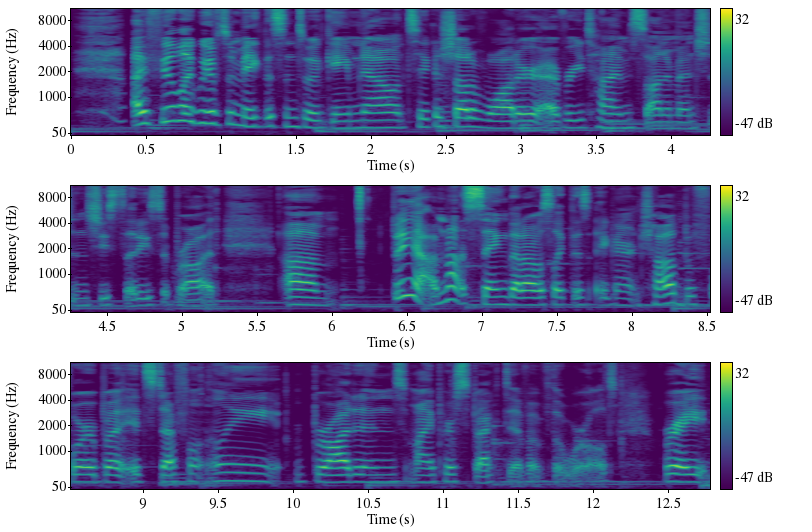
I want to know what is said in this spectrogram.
I feel like we have to make this into a game now. Take a shot of water every time Sana mentions she studies abroad. Um, but yeah, I'm not saying that I was like this ignorant child before, but it's definitely broadened my perspective of the world, right?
